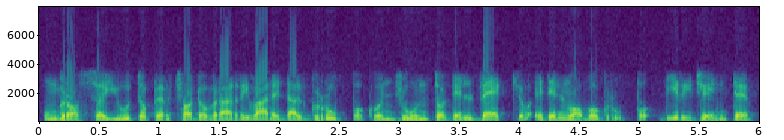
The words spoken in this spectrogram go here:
Un grosso aiuto perciò dovrà arrivare dal gruppo congiunto del vecchio e del nuovo gruppo dirigente.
